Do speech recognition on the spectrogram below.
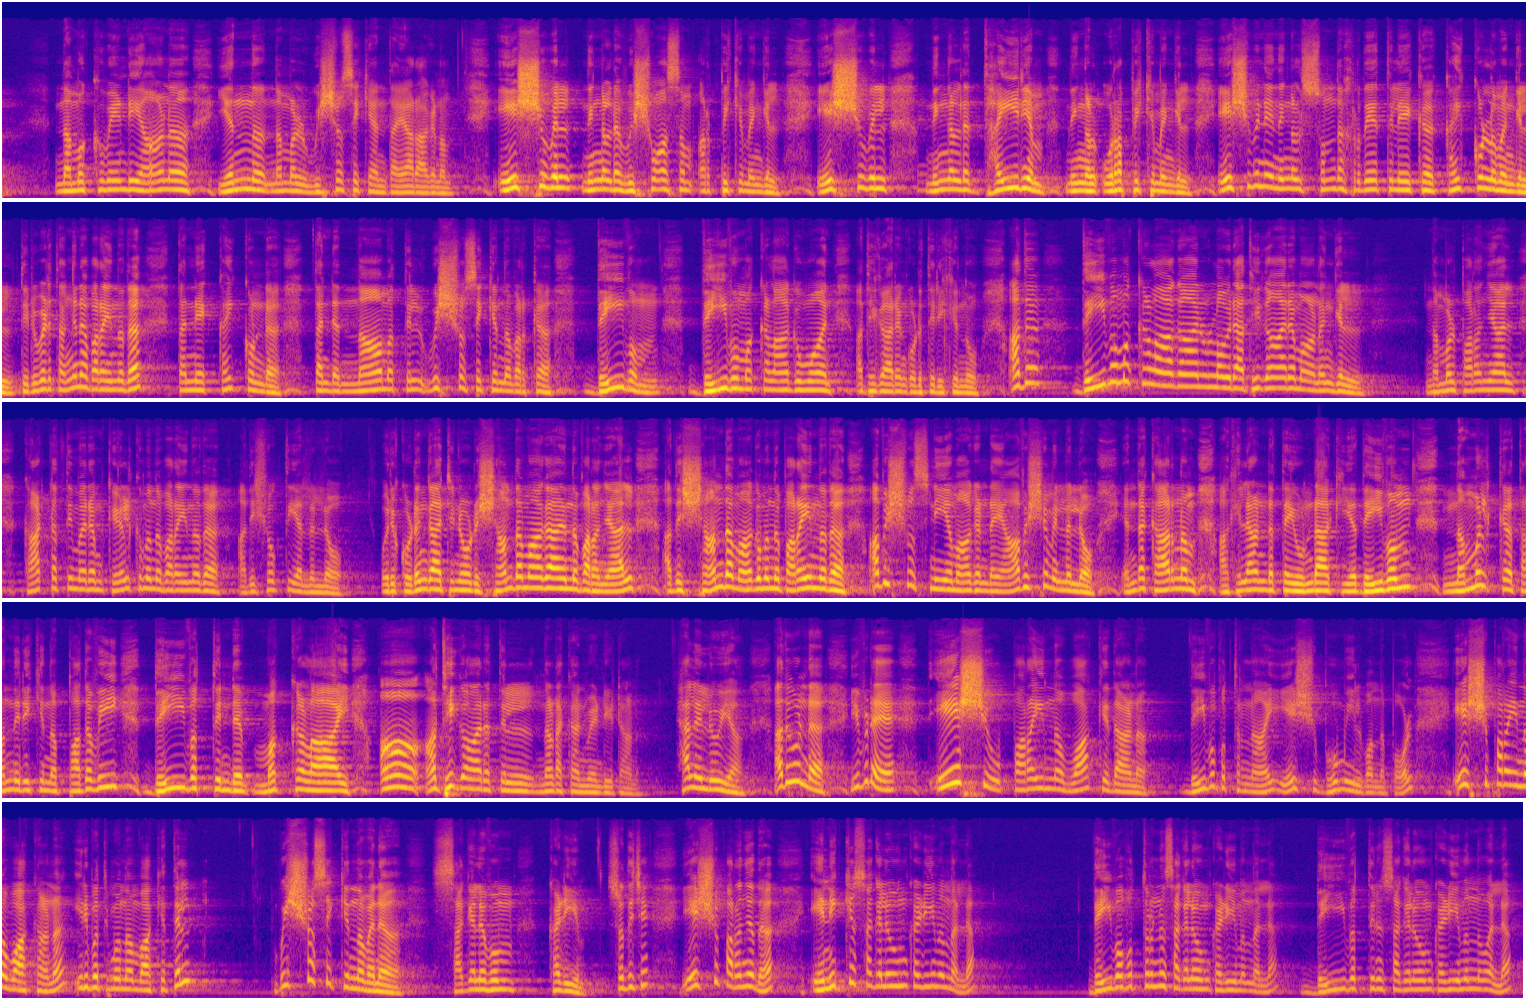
നമുക്ക് വേണ്ടിയാണ് എന്ന് നമ്മൾ വിശ്വസിക്കാൻ തയ്യാറാകണം. യേശുവിൽ നിങ്ങളുടെ വിശ്വാസം അർപ്പിക്കുമെങ്കിൽ യേശുവിൽ നിങ്ങളുടെ ധൈര്യം നിങ്ങൾ ഉറപ്പിക്കുമെങ്കിൽ യേശുവിനെ നിങ്ങൾ സ്വന്തം ഹൃദയത്തിലേക്ക് കൈക്കൊള്ളുമെങ്കിൽ തിരുവഴുത്ത് അങ്ങനെ പറയുന്നത് തന്നെ കൈക്കൊണ്ട് തന്റെ നാമത്തിൽ വിശ്വസിക്കുന്നവർക്ക് ദൈവം ദൈവമക്കളാകുവാൻ അധികാരം കൊടുത്തിരിക്കുന്നു. അത് ദൈവമക്കളാകാനുള്ള ഒരു അധികാരമാണെങ്കിൽ നമ്മൾ പറഞ്ഞാൽ കാട്ടത്തിമരം കേൾക്കുമെന്ന് പറയുന്നത് അതിശോക്തിയല്ലല്ലോ. ഒരു കൊടുങ്കാറ്റിനോട് ശാന്തമാകാ എന്ന് പറഞ്ഞാൽ അത് ശാന്തമാകുമെന്ന് പറയുന്നത് അവിശ്വസനീയമാകേണ്ട ആവശ്യമില്ലല്ലോ. എന്താ കാരണം? അഖിലാണ്ടത്തെ ഉണ്ടാക്കിയ ദൈവം നമ്മൾക്ക് തന്നിരിക്കുന്ന പദവി ദൈവത്തിന്റെ മക്കളായി ആ അധികാരത്തിൽ നടക്കാൻ വേണ്ടിയിട്ടാണ്. ഹലോ ലൂയ അതുകൊണ്ട് ഇവിടെ യേശു പറയുന്ന വാക്കിതാണ് ദൈവപുത്രനായി യേശു ഭൂമിയിൽ വന്നപ്പോൾ യേശു പറയുന്ന വാക്കാണ് ഇരുപത്തിമൂന്നാം വാക്യത്തിൽ വിശ്വസിക്കുന്നവന് സകലവും കഴിയും. ശ്രദ്ധിച്ച് യേശു പറഞ്ഞത് എനിക്ക് സകലവും കഴിയുമെന്നല്ല ദൈവപുത്രന് സകലവും കഴിയുമെന്നല്ല ദൈവത്തിന് സകലവും കഴിയുമെന്നുമല്ല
